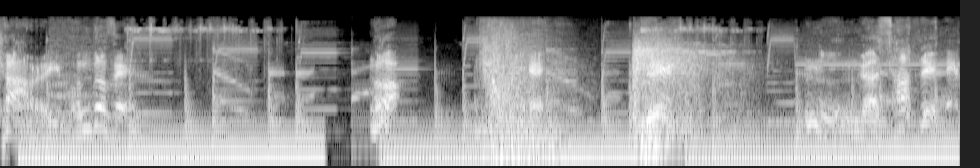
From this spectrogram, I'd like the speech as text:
軽いもんだぜ。あえ？え？逃がさね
